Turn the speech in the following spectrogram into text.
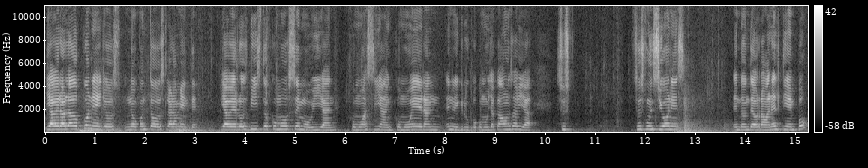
Y haber hablado con ellos, no con todos claramente, y haberlos visto cómo se movían, cómo hacían, cómo eran en el grupo, cómo ya cada uno sabía sus, sus funciones, en donde ahorraban el tiempo,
